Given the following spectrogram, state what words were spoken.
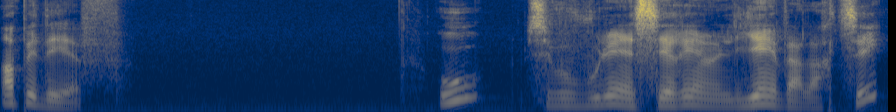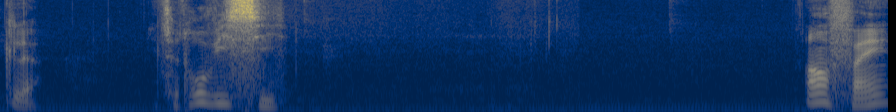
en PDF. Ou, si vous voulez insérer un lien vers l'article, il se trouve ici. Enfin,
